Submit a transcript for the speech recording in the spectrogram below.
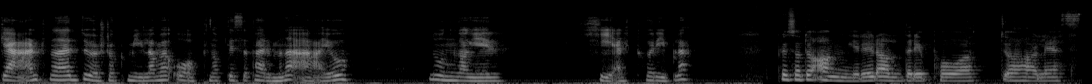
gærent. Men den dørstokkmila med å åpne opp disse permene er jo noen ganger helt horrible. Pluss at du angrer aldri på at du har lest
